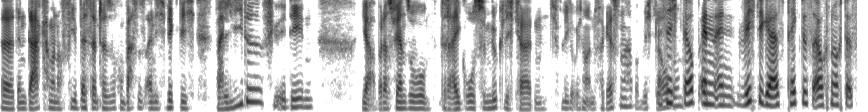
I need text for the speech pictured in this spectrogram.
Äh, denn da kann man noch viel besser untersuchen, was ist eigentlich wirklich valide für Ideen ja, aber das wären so drei große Möglichkeiten. Ich überlege, ob ich noch einen vergessen habe, aber ich glaube. Also ich glaube, ein, ein wichtiger Aspekt ist auch noch, dass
